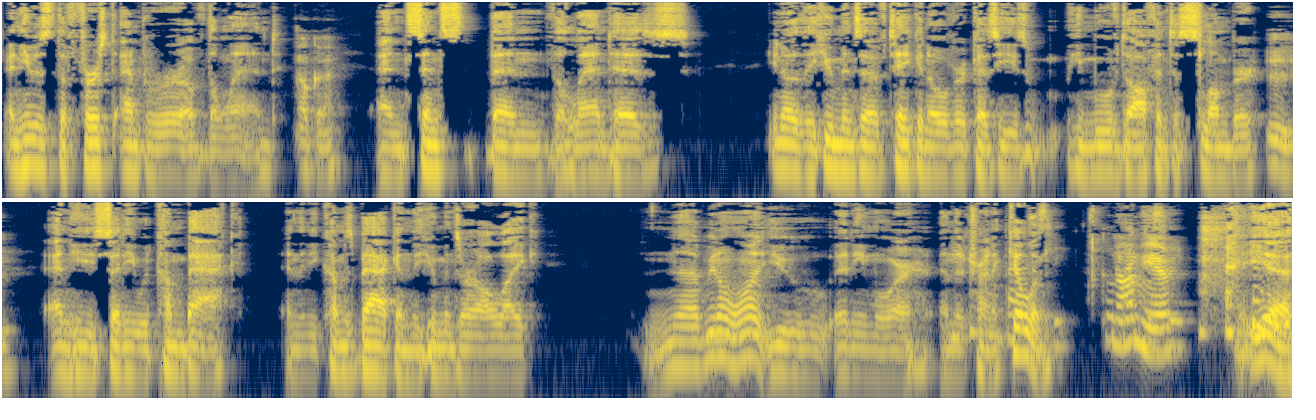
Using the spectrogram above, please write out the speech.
and he was the first emperor of the land. okay. And since then, the land has, you know, the humans have taken over because he's he moved off into slumber. Mm. and he said he would come back and then he comes back and the humans are all like no we don't want you anymore and they're trying to kill back him sleep. Go No, I'm here. yeah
